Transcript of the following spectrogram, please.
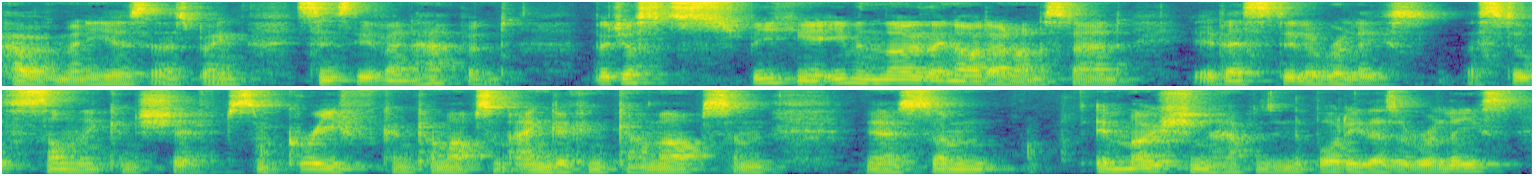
however many years there has been since the event happened, but just speaking it, even though they know I don't understand, there's still a release. There's still something can shift. Some grief can come up, some anger can come up, some you know some emotion happens in the body. There's a release,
